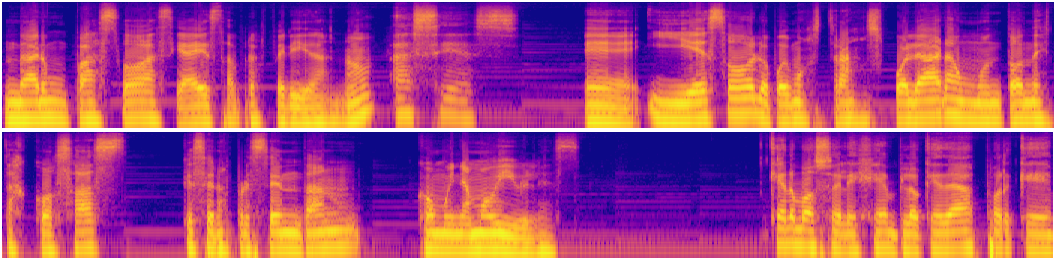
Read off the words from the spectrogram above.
dar un paso hacia esa prosperidad, ¿no? Así es. Eh, y eso lo podemos transpolar a un montón de estas cosas que se nos presentan como inamovibles. Qué hermoso el ejemplo que das porque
